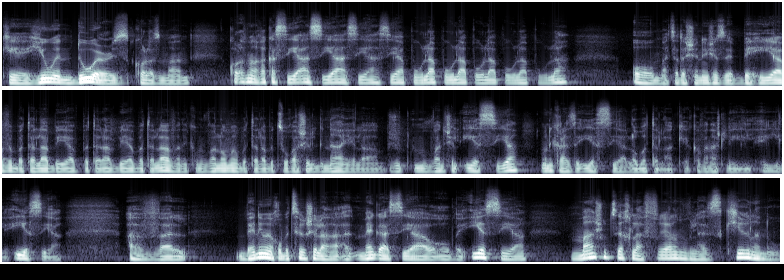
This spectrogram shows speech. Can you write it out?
כ-human doers כל הזמן, כל הזמן רק עשייה, עשייה, עשייה, עשייה, פעולה, פעולה, פעולה, פעולה, פעולה, או מהצד השני שזה בהייה ובטלה, בהייה ובטלה, בהייה ובטלה, ואני כמובן לא אומר בטלה בצורה של גנאי, אלא פשוט במובן של אי עשייה, בוא נקרא לזה אי עשייה, לא בטלה, כי הכוונה שלי היא לאי עשייה. אבל בין אם אנחנו בציר של המגה עשייה או באי עשייה, משהו צריך להפריע לנו ולהזכיר לנו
